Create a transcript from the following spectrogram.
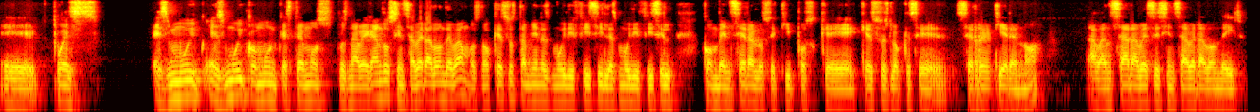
eh, pues es muy, es muy común que estemos pues navegando sin saber a dónde vamos, ¿no? Que eso también es muy difícil, es muy difícil convencer a los equipos que, que eso es lo que se, se, requiere, ¿no? Avanzar a veces sin saber a dónde ir.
